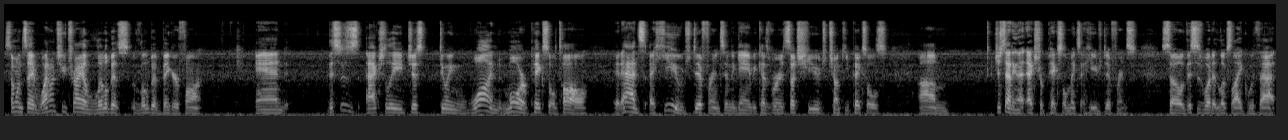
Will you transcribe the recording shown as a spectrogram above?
someone said, "Why don't you try a little bit a little bit bigger font?" And this is actually just doing one more pixel tall. It adds a huge difference in the game because we're such huge chunky pixels. Um, just adding that extra pixel makes a huge difference. So this is what it looks like with that,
